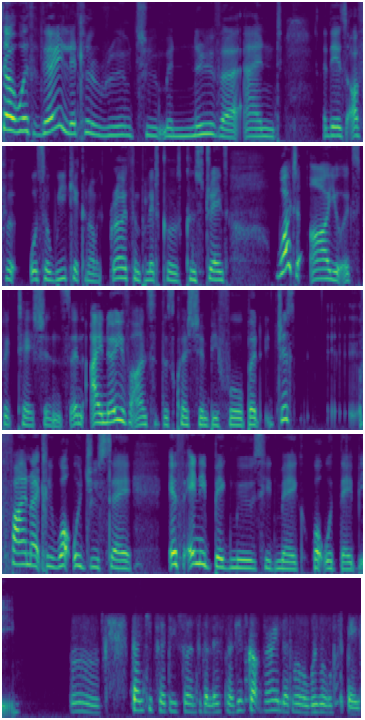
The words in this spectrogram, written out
So, with very little room to maneuver, and there's also weak economic growth and political constraints. What are your expectations? And I know you've answered this question before, but just finitely, what would you say if any big moves he'd make? What would they be? Mm. Thank you, Thabiso, and to the listeners. He's got very little wiggle space,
